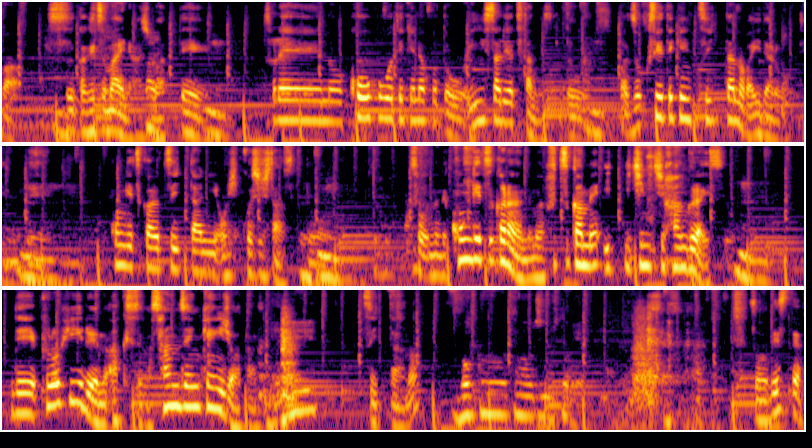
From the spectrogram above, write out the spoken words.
まあ、数ヶ月前に始まって、ん。それの広報的なことをインスタでやってたんですけど、まあ、属性的にツイッターの方がいいだろうっていうので、今月からツイッターにお引っ越ししたんですけど、うん。そうなんで今月からなんでまだ2日目い1日半ぐらいですようん。でプロフィールへのアクセスが3000件以上あったんですよねえーツイッターの僕、そのうちの一人や。そうですね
